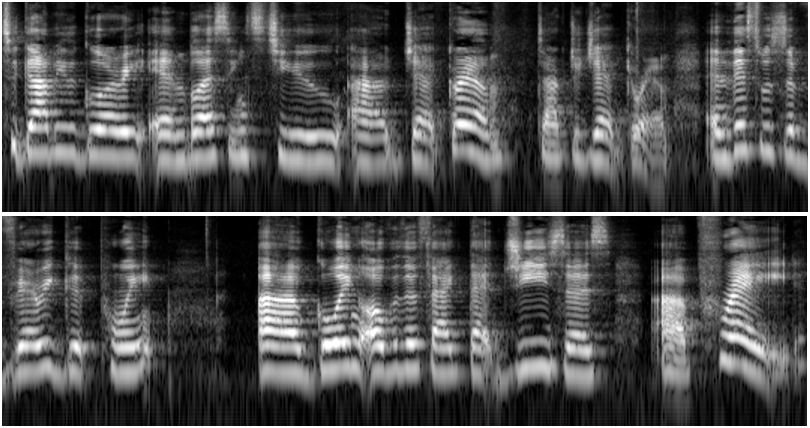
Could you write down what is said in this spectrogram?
to God be the glory and blessings to uh, Jack Graham, Dr. Jack Graham. And this was a very good point. uh, going over the fact that Jesus uh, prayed.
